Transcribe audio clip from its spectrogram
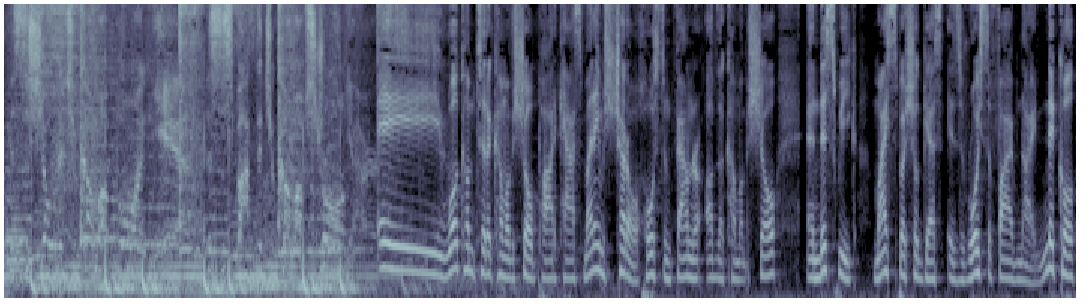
This is the show that you come up on, yeah. This is the spot that you come up strong. Hey, welcome to the Come Up Show podcast. My name is Cheto, host and founder of the Come Up Show. And this week, my special guest is Royce da Five Nine, Nickel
